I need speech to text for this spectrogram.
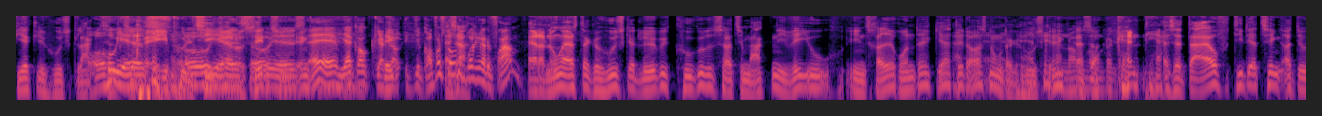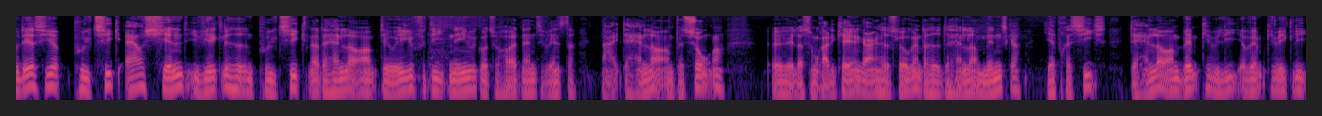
virkelig huske lang tid Oh yes, tilbage i politik. oh er du yes, sindssyg, oh yes. ikke? Ja, ja, jeg kan godt, jeg, jeg, jeg kan godt forstå, at Altså- du bringer det frem. Er der nogen af os, der kan huske, at Løbe kukkede sig til magten i VU i en tredje runde? Ikke? Ja, det er der også nogen, der kan ja, huske. det er ikke? nok Altså, nogen, der kan, ja. Altså, der er jo de der ting, og det er jo det, jeg siger, politik er jo sjældent i virkeligheden politik, når det handler om, det er jo ikke fordi den ene vil gå til højre, den anden til venstre. Nej, det handler om personer, øh, eller som radikale engang havde slogan, der hed, det handler om mennesker. Ja, præcis. Det handler om, hvem kan vi lide, og hvem kan vi ikke lide.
